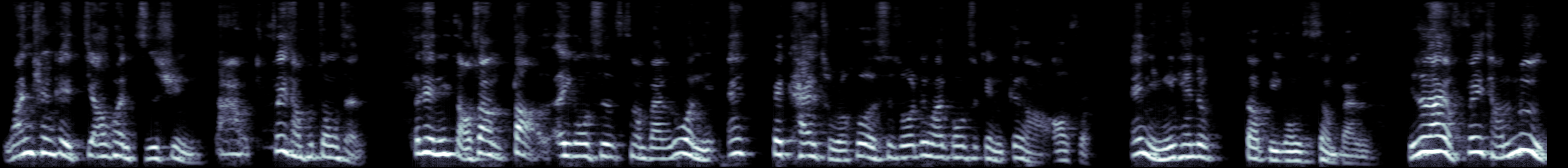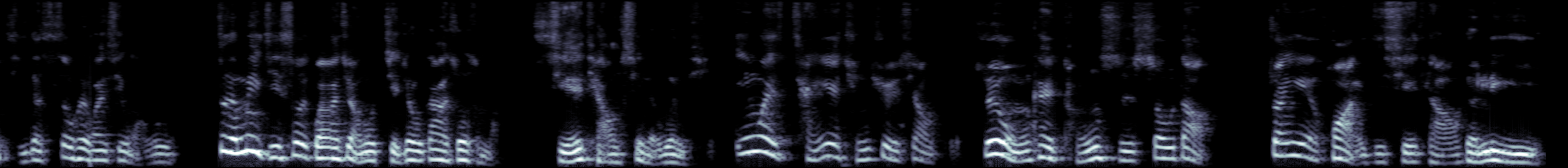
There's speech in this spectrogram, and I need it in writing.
完全可以交换资讯，啊，非常不忠诚。而且你早上到 A 公司上班，如果你哎被开除了，或者是说另外公司给你更好 offer，哎，你明天就到 B 公司上班了。也就是它有非常密集的社会关系网络。这个密集社会关系网络解决我刚才说什么协调性的问题，因为产业群聚的效果，所以我们可以同时收到专业化以及协调的利益。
